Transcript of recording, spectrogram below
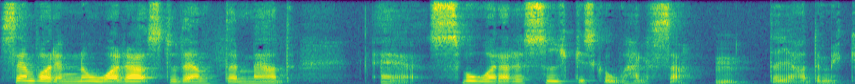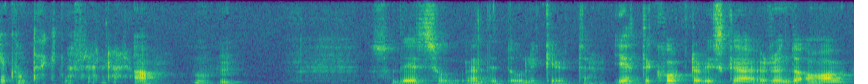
Sen var det några studenter med eh, svårare psykisk ohälsa Mm. där jag hade mycket kontakt med föräldrar. ja. Mm. Så det såg väldigt olika ut där. Jättekort och vi ska runda av.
